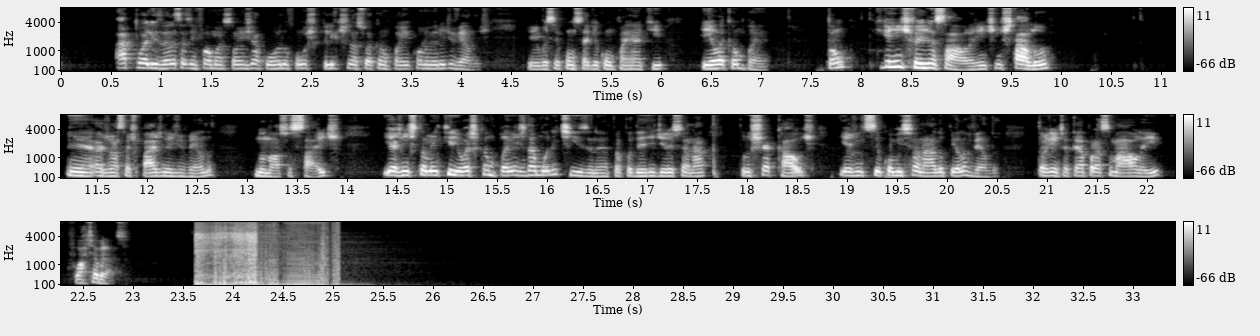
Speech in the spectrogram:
atualizando essas informações de acordo com os cliques na sua campanha com o número de vendas. E aí você consegue acompanhar aqui pela campanha. Então, o que a gente fez nessa aula? A gente instalou é, as nossas páginas de venda no nosso site e a gente também criou as campanhas da Monetize, né, para poder redirecionar para o checkout e a gente ser comissionado pela venda. Então, gente, até a próxima aula aí. Forte abraço.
